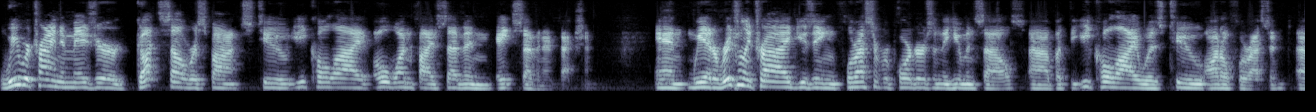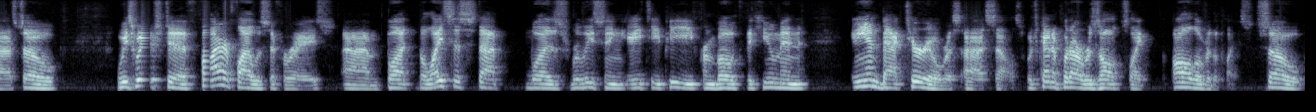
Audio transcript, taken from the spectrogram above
we were trying to measure gut cell response to E. coli 0157H7 infection. And we had originally tried using fluorescent reporters in the human cells, uh, but the E. coli was too autofluorescent. Uh, so we switched to firefly luciferase, um, but the lysis step was releasing ATP from both the human and bacterial uh, cells, which kind of put our results like all over the place. So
